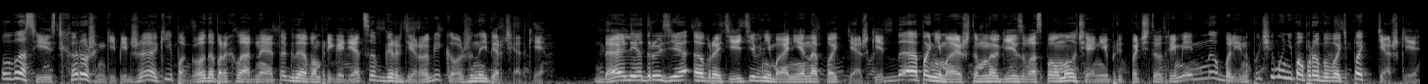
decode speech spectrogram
У вас есть хорошенький пиджак и погода прохладная, тогда вам пригодятся в гардеробе кожаные перчатки. Далее, друзья, обратите внимание на подтяжки. Да, понимаю, что многие из вас по умолчанию предпочтут ремень, но, блин, почему не попробовать подтяжки?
